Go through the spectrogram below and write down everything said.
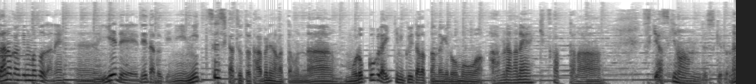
豚の角煮もそうだね。うん、家で出た時に3つしかちょっと食べれなかったもんな。もう6個ぐらい一気に食いたかったんだけど、もう油がね、きつかったな。好きは好きなんですけどね。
